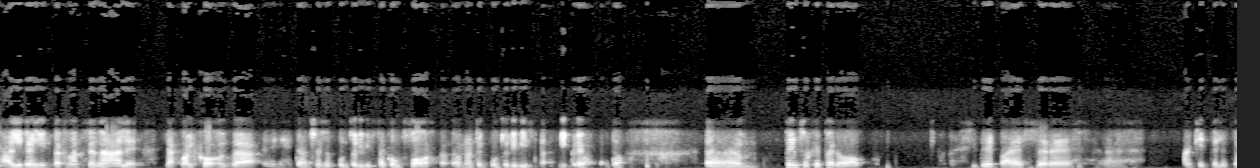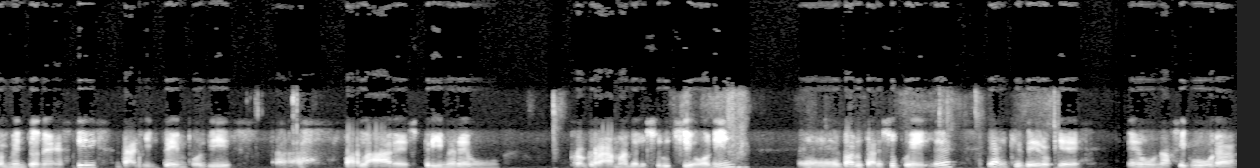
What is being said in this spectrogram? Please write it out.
a livello internazionale, ha qualcosa eh, da un certo punto di vista conforta, da un altro punto di vista mi preoccupa. Eh, penso che però si debba essere eh, anche intellettualmente onesti, dargli il tempo di eh, parlare, esprimere un programma delle soluzioni, eh, valutare su quelle. È anche vero che è una figura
